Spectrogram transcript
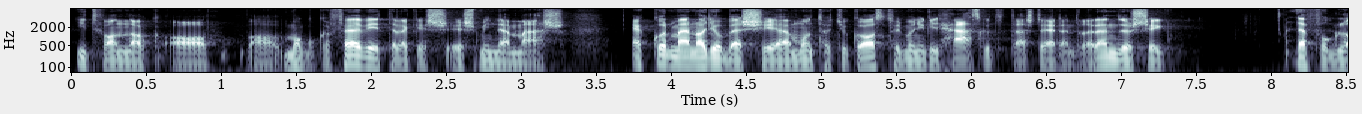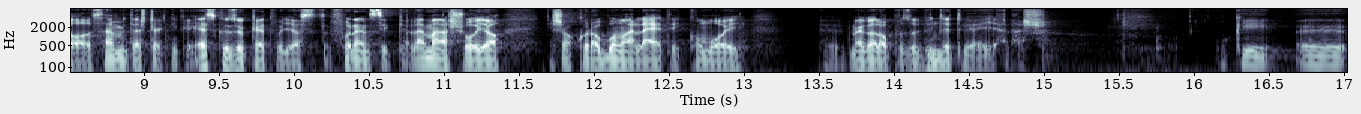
itt vannak a, a maguk a felvételek és, és minden más. Ekkor már nagyobb eséllyel mondhatjuk azt, hogy mondjuk egy házkutatást elrendel a rendőrség, lefoglal a számítástechnikai eszközöket, vagy azt forenzikkel lemásolja, és akkor abban már lehet egy komoly, megalapozott büntetőeljárás. Oké, okay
